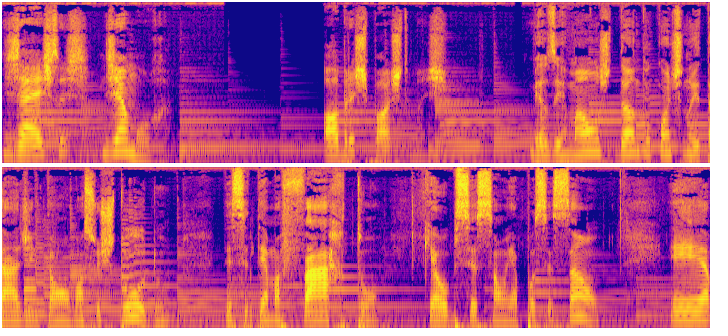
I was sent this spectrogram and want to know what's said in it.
Gestos de amor. Obras póstumas. Meus irmãos, dando continuidade então ao nosso estudo, desse tema farto, que é a obsessão e a possessão, é,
